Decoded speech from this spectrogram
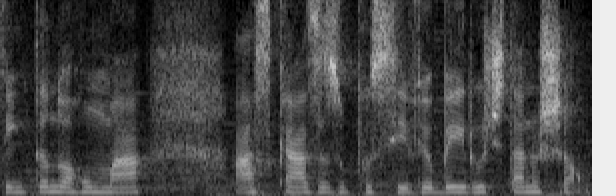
tentando arrumar as casas o possível. Beirute está no chão.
